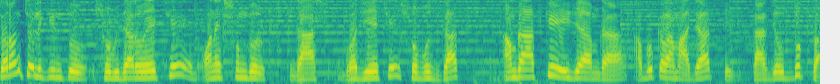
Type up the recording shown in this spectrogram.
চরাঞ্চলে কিন্তু সুবিধা রয়েছে। অনেক সুন্দর গাছ গজিয়েছে, সবুজ গাছ। আমরা আজকে এই যে আমরা আবু কালাম আজাদ, তার যে উদ্যোক্তা,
